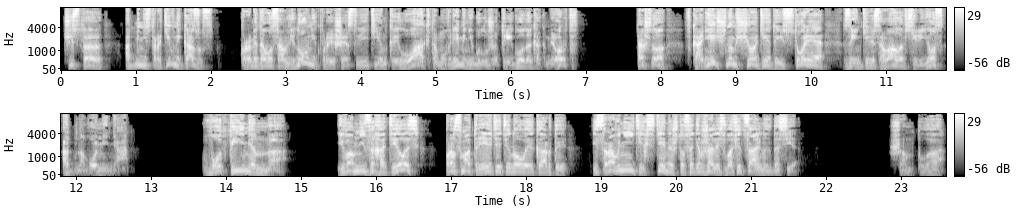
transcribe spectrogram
Чисто административный казус. Кроме того, сам виновник происшествия Этьен Кайлуа к тому времени был уже три года как мертв. Так что в конечном счете эта история заинтересовала всерьез одного меня. Вот именно! И вам не захотелось просмотреть эти новые карты и сравнить их с теми, что содержались в официальных досье? Шампла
